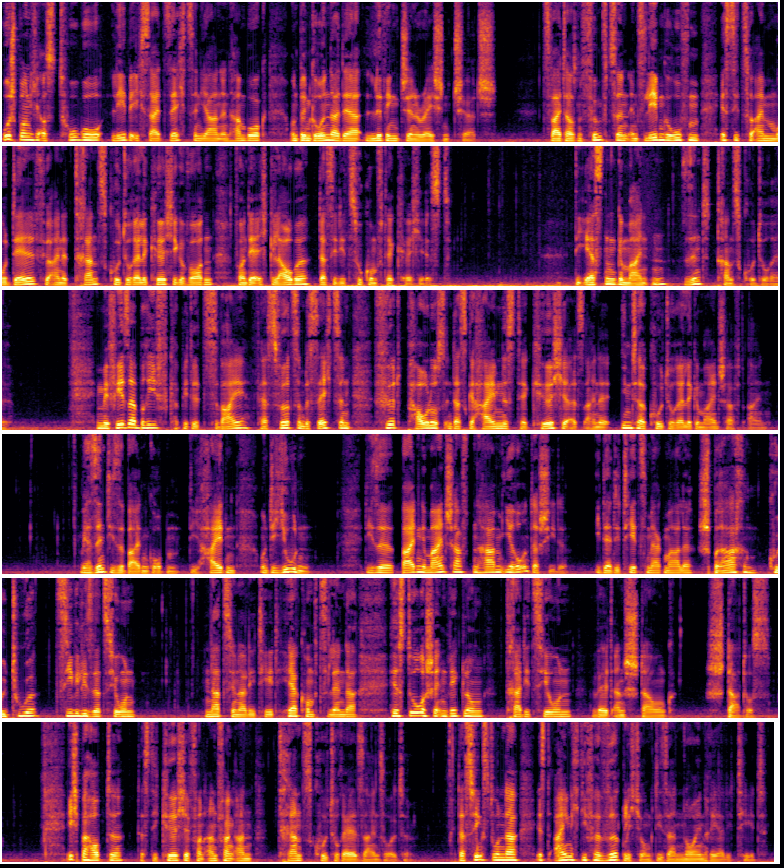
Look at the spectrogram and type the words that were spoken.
Ursprünglich aus Togo lebe ich seit 16 Jahren in Hamburg und bin Gründer der Living Generation Church. 2015 ins Leben gerufen, ist sie zu einem Modell für eine transkulturelle Kirche geworden, von der ich glaube, dass sie die Zukunft der Kirche ist. Die ersten Gemeinden sind transkulturell. Im Epheserbrief Kapitel 2, Vers 14 bis 16 führt Paulus in das Geheimnis der Kirche als eine interkulturelle Gemeinschaft ein. Wer sind diese beiden Gruppen, die Heiden und die Juden? Diese beiden Gemeinschaften haben ihre Unterschiede. Identitätsmerkmale, Sprachen, Kultur, Zivilisation, Nationalität, Herkunftsländer, historische Entwicklung, Tradition, Weltanstauung, Status. Ich behaupte, dass die Kirche von Anfang an transkulturell sein sollte. Das Pfingstwunder ist eigentlich die Verwirklichung dieser neuen Realität.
